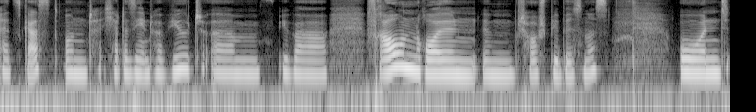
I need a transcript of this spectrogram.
als Gast und ich hatte sie interviewt ähm, über Frauenrollen im Schauspielbusiness. Und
